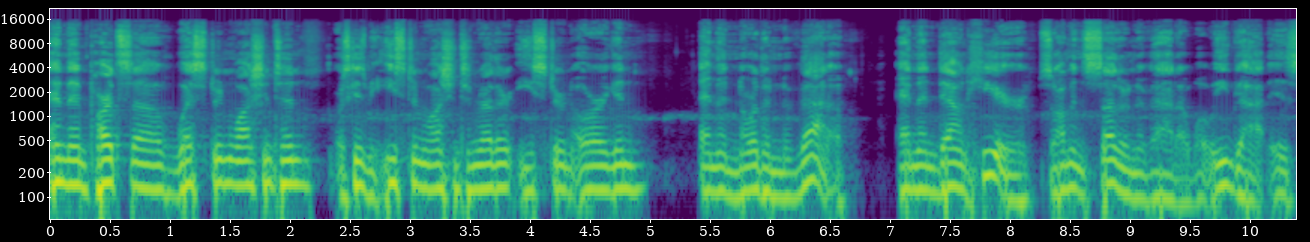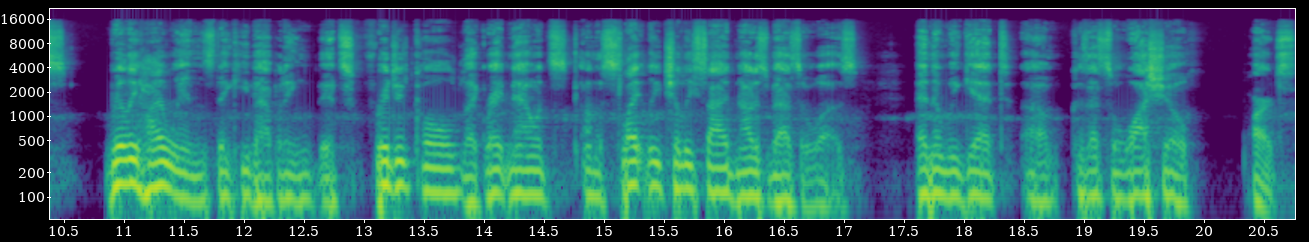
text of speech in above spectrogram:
And then parts of Western Washington, or excuse me, Eastern Washington, rather, Eastern Oregon, and then Northern Nevada. And then down here, so I'm in Southern Nevada, what we've got is really high winds. They keep happening. It's frigid cold. Like right now, it's on a slightly chilly side, not as bad as it was. And then we get, because um, that's the Washoe parts,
